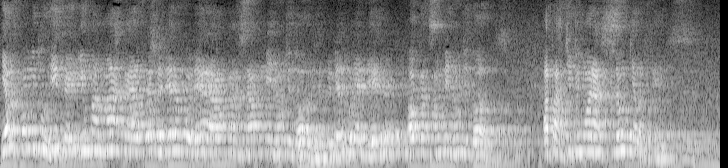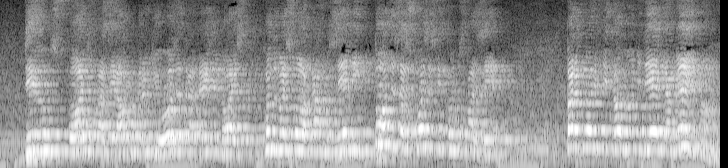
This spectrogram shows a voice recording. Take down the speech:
E ela ficou muito rica, e uma marca, ela foi a primeira mulher a alcançar um milhão de dólares, a primeira mulher negra a alcançar um milhão de dólares, a partir de uma oração que ela fez. Deus pode fazer algo grandioso através de nós, quando nós colocarmos Ele em todas as coisas que vamos fazer, para glorificar o nome dEle, amém, irmãos?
